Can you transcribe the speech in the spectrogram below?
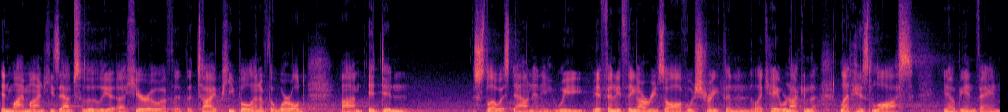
in my mind, he's absolutely a hero of the, the Thai people and of the world, um, it didn't slow us down any. We, if anything, our resolve was strengthened and like, hey, we're not going to let his loss, you know, be in vain.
